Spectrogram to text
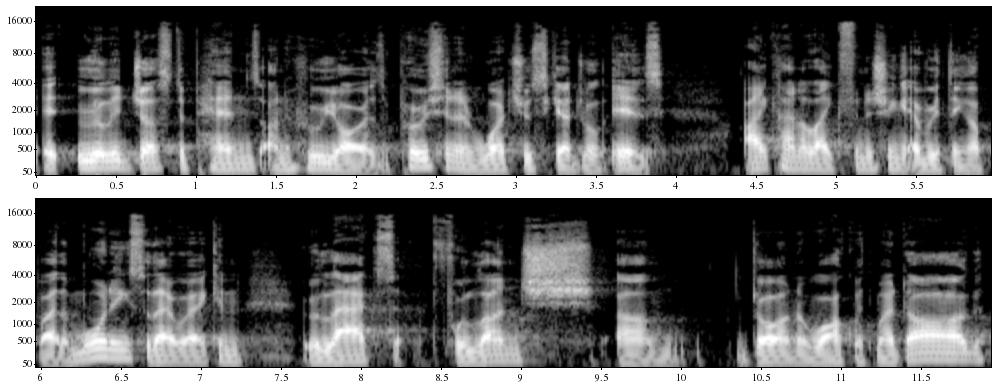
It really just depends on who you are as a person and what your schedule is. I kind of like finishing everything up by the morning so that way I can relax for lunch, um, go on a walk with my dog,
